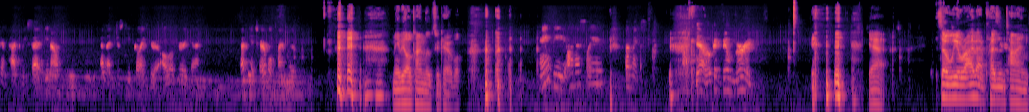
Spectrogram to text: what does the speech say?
third impact reset, you know, and then just keep going through it all over again. That'd be a terrible time loop. Maybe all time loops are terrible. Maybe, honestly, that makes. yeah. Look at Bill Murray. yeah. So we arrive at present time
